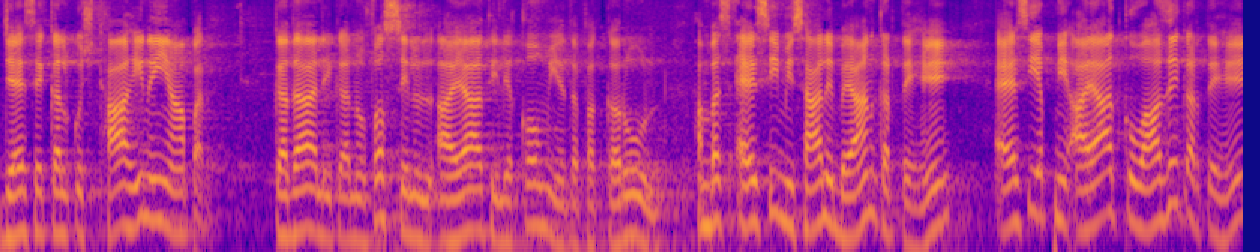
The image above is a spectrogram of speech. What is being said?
जैसे कल कुछ था ही नहीं यहाँ पर। कदालिका नफ़सिलआयात कौमी तफ़क्रून हम बस ऐसी मिसालें बयान करते हैं, ऐसी अपनी आयात को वाज करते हैं,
